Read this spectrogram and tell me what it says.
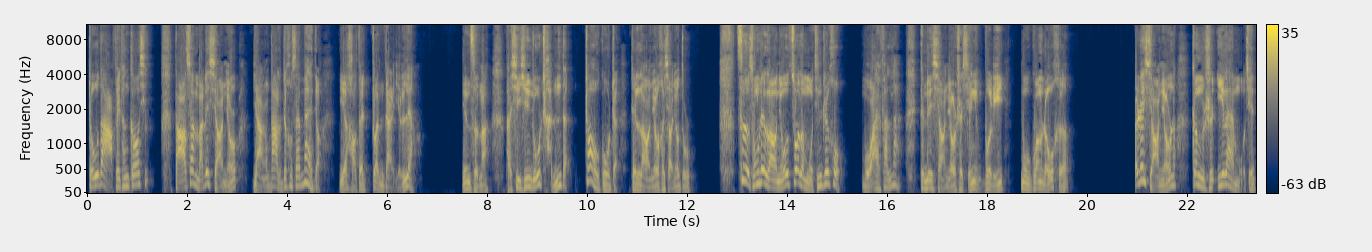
周大非常高兴，打算把这小牛养大了之后再卖掉，也好再赚点银两。因此呢，他细心如尘的照顾着这老牛和小牛犊。自从这老牛做了母亲之后，母爱泛滥，跟这小牛是形影不离，目光柔和。而这小牛呢，更是依赖母亲，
